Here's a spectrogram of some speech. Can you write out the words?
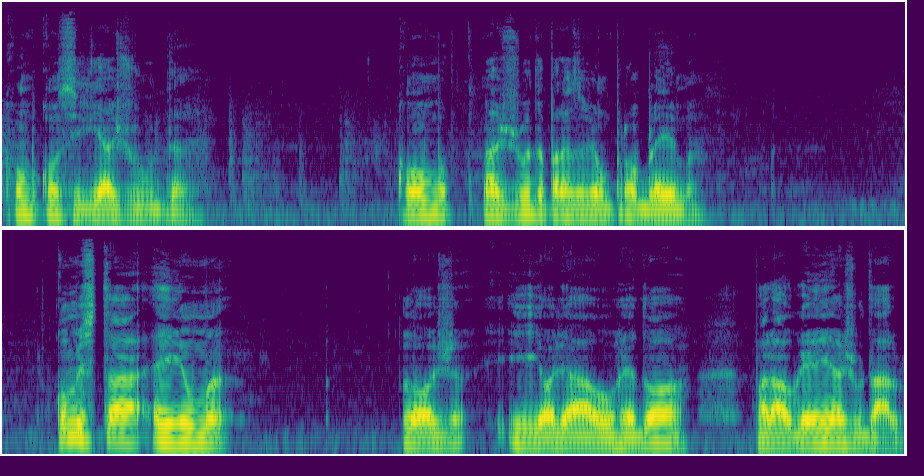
como conseguir ajuda? Como ajuda para resolver um problema. Como está em uma loja e olhar ao redor para alguém ajudá-lo,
